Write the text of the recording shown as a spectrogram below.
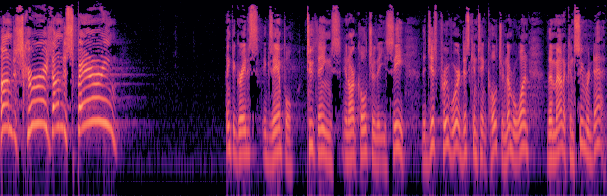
I'm discouraged, I'm despairing. I think the greatest example, two things in our culture that you see that just prove we're a discontent culture. Number one, the amount of consumer debt.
